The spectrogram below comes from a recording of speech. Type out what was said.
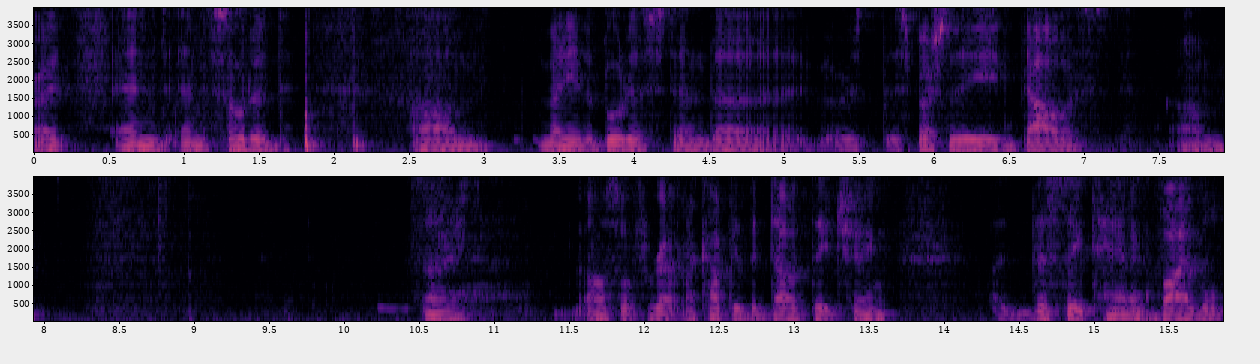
right? And and so did um, many of the Buddhists and the, especially Taoists. Um, I also forgot my copy of the Tao Te Ching. The Satanic Bible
